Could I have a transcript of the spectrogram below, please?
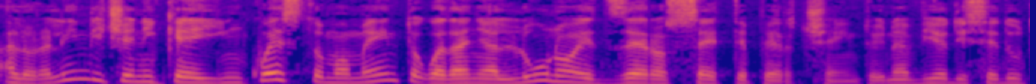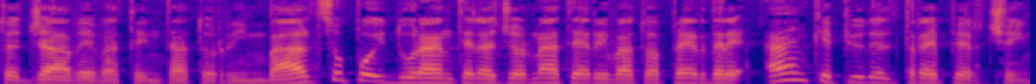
Allora, l'indice Nikkei in questo momento guadagna l'1,07%. In avvio di seduta già aveva tentato il rimbalzo, poi durante la giornata è arrivato a perdere anche più del 3%.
